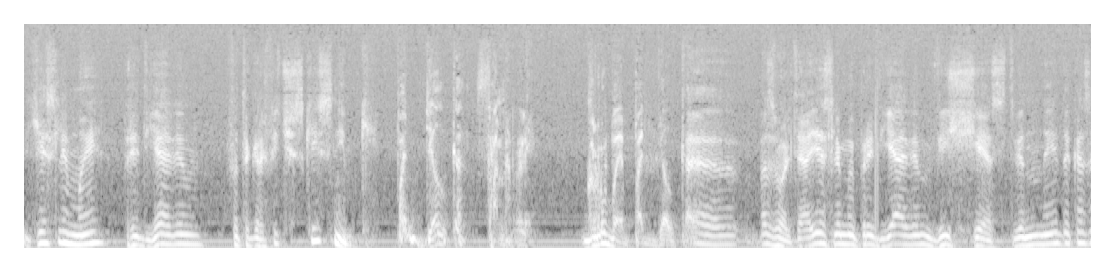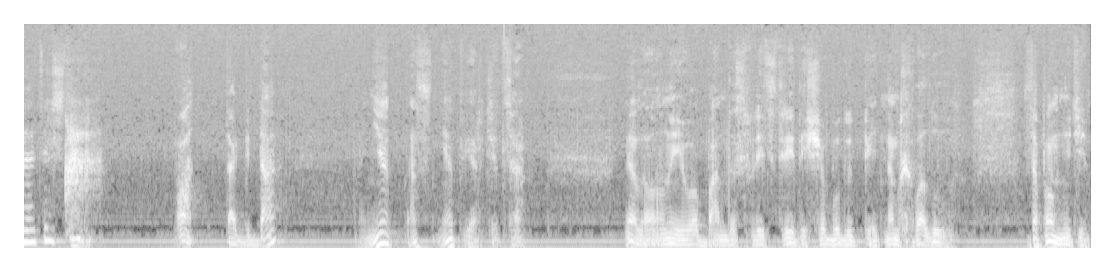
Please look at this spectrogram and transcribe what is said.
если мы предъявим фотографические снимки? Подделка, Саммерли. Грубая подделка. Э, позвольте, а если мы предъявим вещественные доказательства? А, вот тогда они от нас не отвертятся. Мелон и его банда с Флит-стрит еще будут петь нам хвалу. Запомните,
